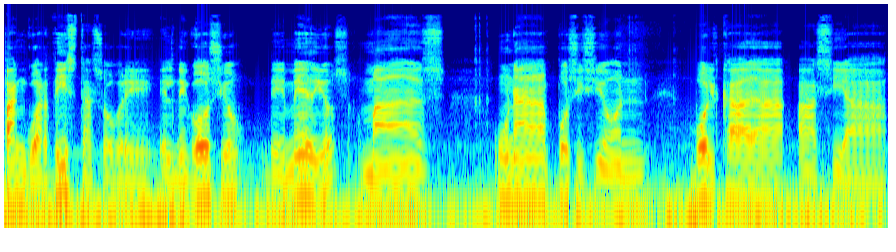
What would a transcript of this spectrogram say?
vanguardista sobre el negocio de medios, más una posición volcada hacia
